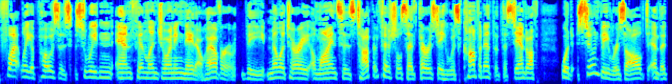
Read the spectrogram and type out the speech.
flatly opposes Sweden and Finland joining NATO. However, the military alliance's top official said Thursday he was confident that the standoff would soon be resolved and that,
